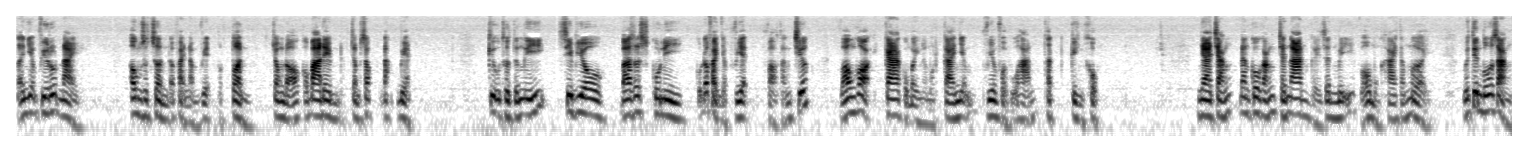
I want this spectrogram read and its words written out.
đã nhiễm virus này. Ông Johnson đã phải nằm viện một tuần, trong đó có 3 đêm được chăm sóc đặc biệt. Cựu Thủ tướng Ý Silvio Berlusconi cũng đã phải nhập viện vào tháng trước và ông gọi ca của mình là một ca nhiễm viêm phổi Vũ Hán thật kinh khủng. Nhà Trắng đang cố gắng chấn an người dân Mỹ vào hôm 2 tháng 10 với tuyên bố rằng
